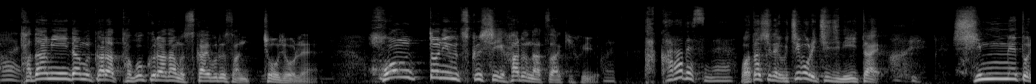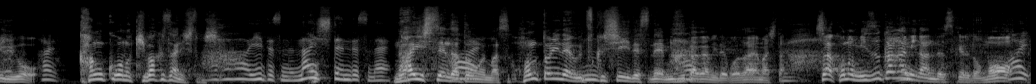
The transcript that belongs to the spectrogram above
はい。只見ダムから田子倉ダムスカイブルー山頂上連。本当に美しい春夏秋冬。宝ですね。私ね内堀知事に言いたい、はい。シンメトリーをはい。観光の起爆剤にしてほしい、ああいいですね。ない視点ですね。ない視点だと思います、本当にね美しいですね、水鏡でございました、さあこの水鏡なんですけれども、はい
